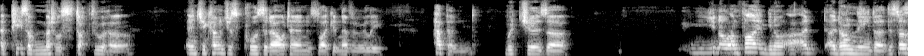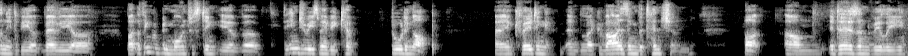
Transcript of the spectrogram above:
a piece of metal stuck through her, and she kind of just pulls it out, and it's like it never really happened, which is uh, you know, I'm fine. You know, I I don't need uh, this doesn't need to be a very uh, but I think it would be more interesting if uh, the injuries maybe kept building up and creating and like rising the tension, but um, it isn't really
